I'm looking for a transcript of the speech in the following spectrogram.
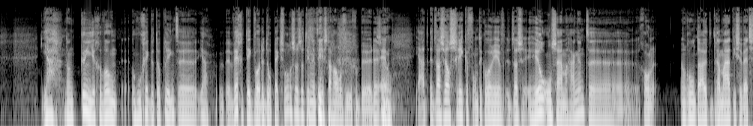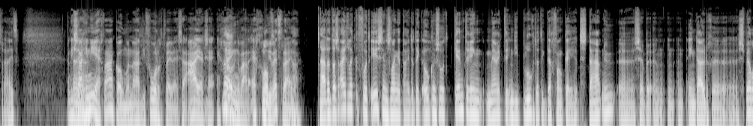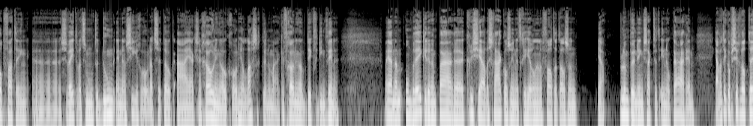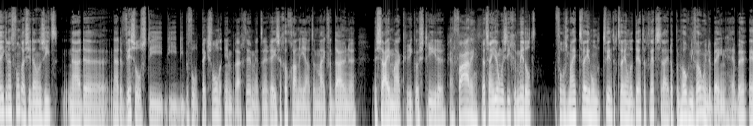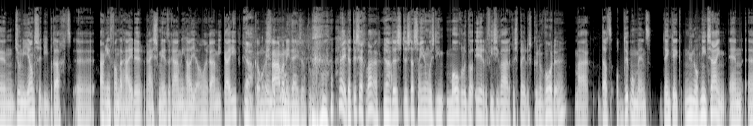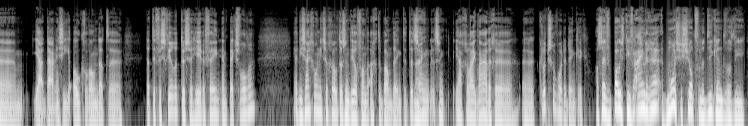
Ja, dan kun je gewoon, eh, hoe gek dat ook klinkt, ja, weggetikt worden door Pek Zwolle, zoals dat in het eerste half uur gebeurde. Zo. En ja, het, het was wel schrikken, vond ik hoor. Het was heel onsamenhangend. gewoon een ronduit dramatische wedstrijd. En die zag je Eh, niet echt aankomen na die vorige twee wedstrijden. Ajax en Nee, Groningen waren echt goede klopt. wedstrijden. Ja, dat was eigenlijk voor het eerst sinds lange tijd dat ik ook een soort kentering merkte in die ploeg. Dat ik dacht van oké, het staat nu. Eh, ze hebben een, een, een eenduidige eh, spelopvatting. Eh, ze weten wat ze moeten doen. En dan zie je gewoon dat ze het ook Ajax en Groningen ook gewoon heel lastig kunnen maken. En Groningen ook dik verdiend winnen. Maar ja, dan ontbreken er een paar cruciale schakels in het geheel. En dan valt het als een ja, plumpudding zakt het in elkaar. En ja, wat ik op zich wel tekenend vond, als je dan ziet naar de, naar de wissels die, die, die bijvoorbeeld Pek Zwolle inbracht. Hè, met een Reza Goganiat, een Mike van Duinen, een Saimak, Rico Strieder. Ervaring. Dat zijn jongens die gemiddeld volgens mij 220, 230 wedstrijden op een hoog niveau in de benen hebben. En Johnny Jansen die bracht eh Arjen van der Heijden, Rijn Smit, Rami Haljal en Rami Kaib. Ja. Komen er samen niet eens aan toe. Nee, dat is echt waar. Ja. Dus, dus dat zijn jongens die mogelijk wel eredivisiewaardige spelers kunnen worden. Maar dat op dit moment denk ik nu nog niet zijn. En ehm, ja, daarin zie je ook gewoon dat, eh, dat de verschillen tussen Herenveen en Pek Zwolle... Ja, die zijn gewoon niet zo groot als een deel van de achterban denkt. Dat, Nee. zijn, dat zijn ja, gelijkwaardige eh, clubs geworden, denk ik. Als we even positief eindigen. Het mooiste shot van het weekend was die,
